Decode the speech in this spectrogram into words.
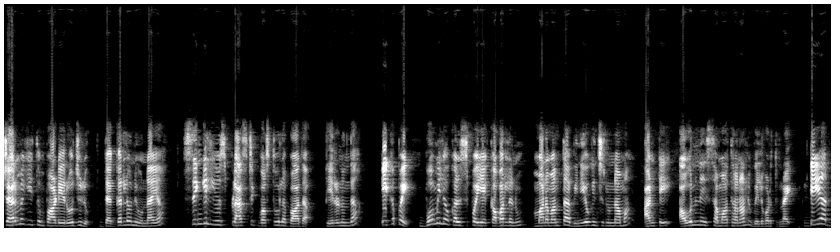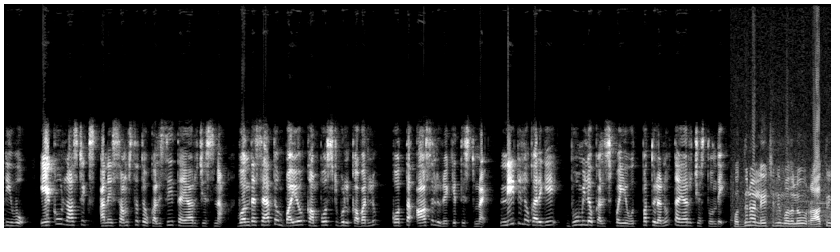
చర్మగీతం పాడే రోజులు దగ్గరలోనే ఉన్నాయా? సింగిల్ యూజ్ ప్లాస్టిక్ వస్తువుల బాధ తీరనుందా? ఇకపై భూమిలో కలిసిపోయే కవర్లను మనమంతా వినియోగించనున్నామా? అంటే అవుననే సమాధానాలు వెలువడుతున్నాయి. డిఆర్డీఓ ఎకోలాస్టిక్స్ అనే సంస్థతో కలిసి తయారు చేసిన వంద శాతం బయో కంపోస్టబుల్ కవర్లు కొత్త ఆశలు రేకెత్తిస్తున్నాయి. నీటిలో కరిగే భూమిలో కలిసిపోయే ఉత్పత్తులను తయారు చేస్తుంది. పొద్దున లేచిని మొదలు రాత్రి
